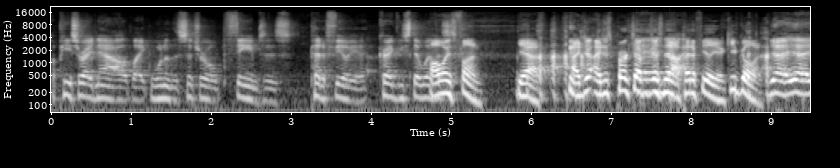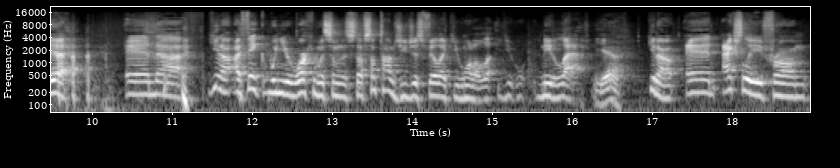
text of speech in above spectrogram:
a piece right now, like one of the central themes is pedophilia. Craig, you still with Always us? Always fun. Yeah, I, ju- I just perked up just now. uh, Pedophilia. Keep going. Yeah, yeah, yeah. And uh, you know, I think when you're working with some of this stuff, sometimes you just feel like you want to, you need a laugh. Yeah. You know, and actually, from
